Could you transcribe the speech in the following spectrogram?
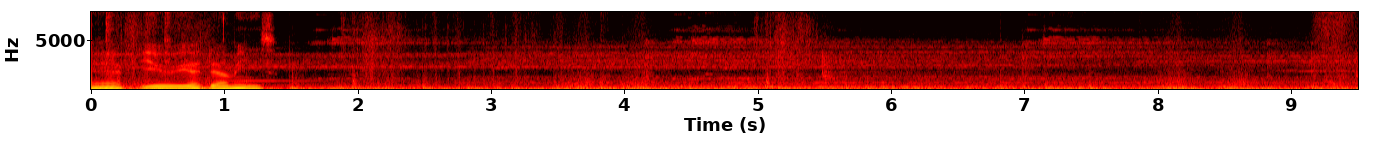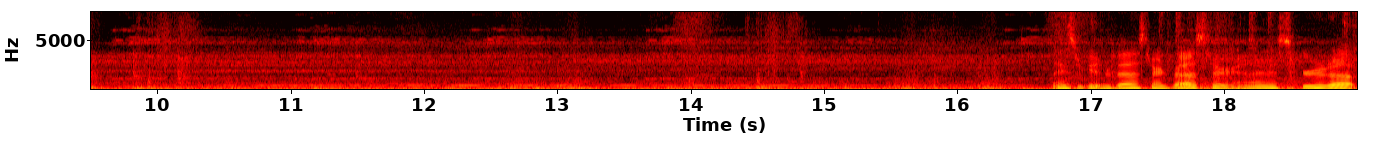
F you, you dummies. Things are getting faster and faster, and I just screwed it up.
